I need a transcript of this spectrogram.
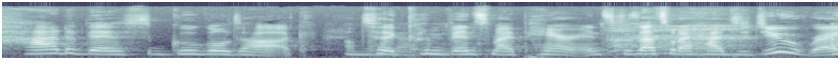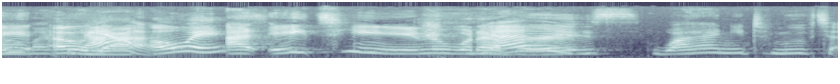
had this Google Doc to convince my parents because that's what I had to do, right? my Oh yeah, oh, Yeah. always. At 18, whatever. Yes. Why I need to move to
